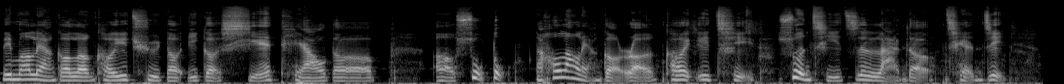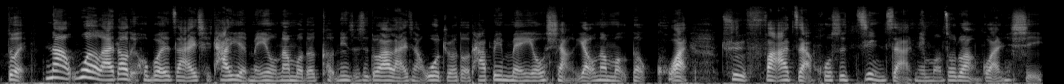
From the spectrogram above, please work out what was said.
你们两个人可以取得一个协调的呃速度，然后让两个人可以一起顺其自然的前进。对，那未来到底会不会在一起，他也没有那么的肯定。只是对他来讲，我觉得他并没有想要那么的快去发展或是进展你们这段关系。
